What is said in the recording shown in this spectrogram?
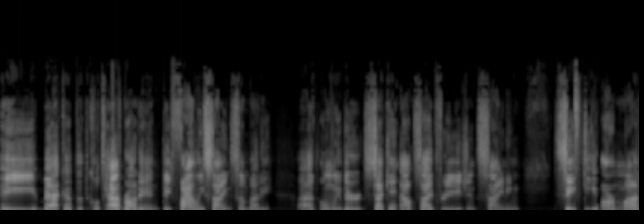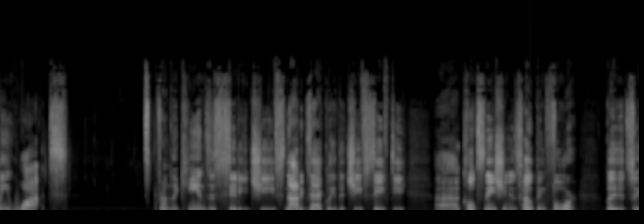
a backup that the Colts have brought in, they finally signed somebody. Uh, only their second outside free agent signing. Safety Armani Watts from the Kansas City Chiefs. Not exactly the Chief safety uh, Colts Nation is hoping for, but it's a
